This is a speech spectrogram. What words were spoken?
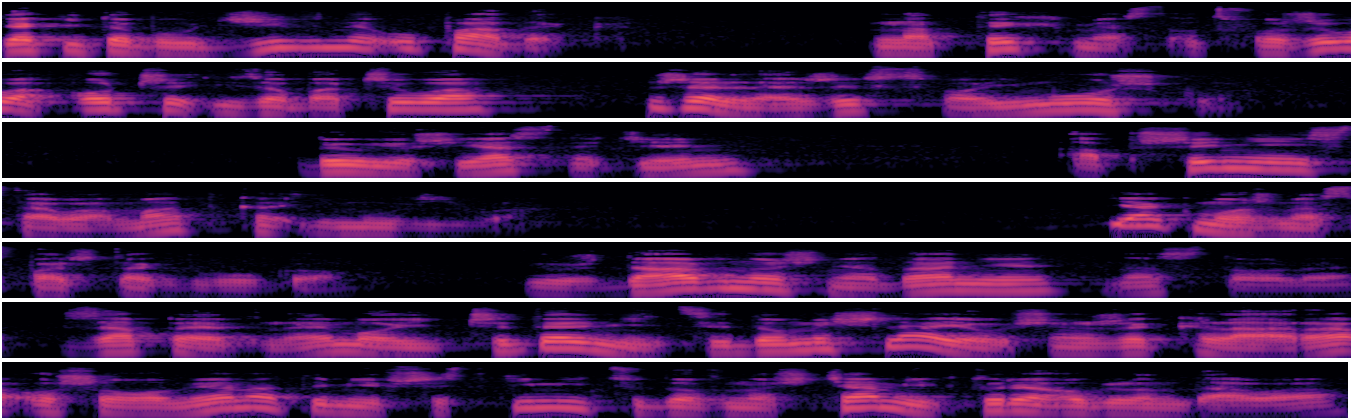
Jaki to był dziwny upadek. Natychmiast otworzyła oczy i zobaczyła, że leży w swoim łóżku. Był już jasny dzień, a przy niej stała matka i mówiła: Jak można spać tak długo? Już dawno śniadanie na stole. Zapewne moi czytelnicy domyślają się, że Klara, oszołomiona tymi wszystkimi cudownościami, które oglądała,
